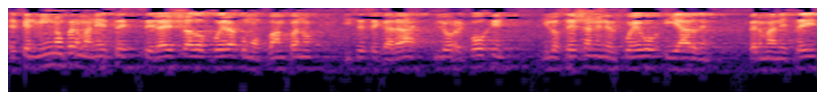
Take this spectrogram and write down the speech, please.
El que en mí no permanece será echado fuera como pámpano y se secará y lo recogen y los echan en el fuego y arden. Permanecéis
